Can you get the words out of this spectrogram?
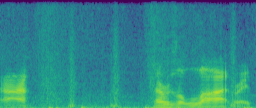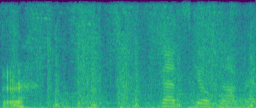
Ah! There was a lot right there. That skill's not ready.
